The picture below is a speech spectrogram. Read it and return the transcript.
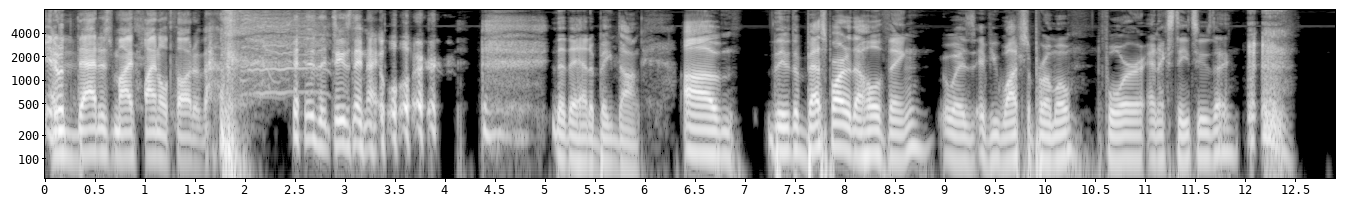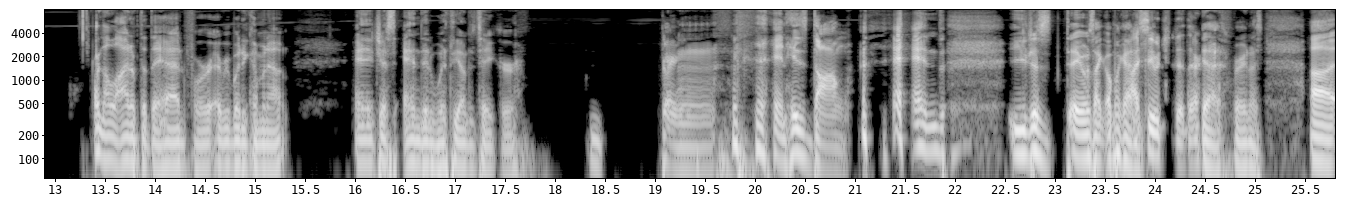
You know- and that is my final thought about the Tuesday Night War. that they had a big dong. Um, the the best part of that whole thing was if you watch the promo for NXT Tuesday and the lineup that they had for everybody coming out, and it just ended with the Undertaker, bang, and his dong, and you just it was like oh my god, I see what you did there. yeah, very nice. Uh,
